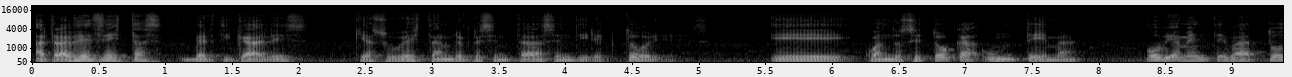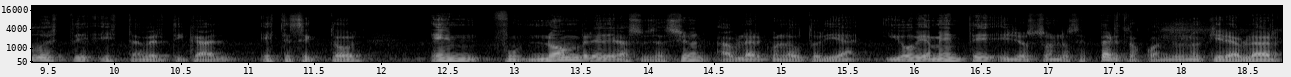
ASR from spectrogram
a través de estas verticales, que a su vez están representadas en directorios, eh, cuando se toca un tema, obviamente va todo este, esta vertical, este sector, en nombre de la asociación a hablar con la autoridad y obviamente ellos son los expertos. Cuando uno quiere hablar,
